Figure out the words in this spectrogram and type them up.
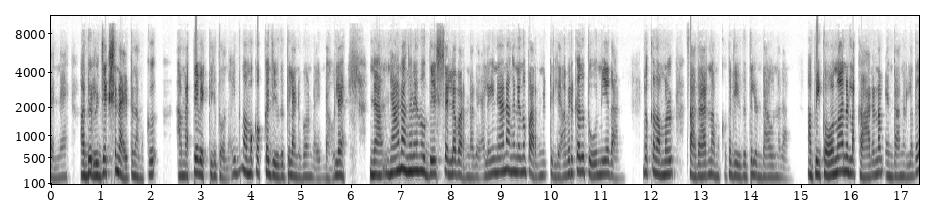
തന്നെ അത് റിജക്ഷൻ ആയിട്ട് നമുക്ക് ആ മറ്റേ വ്യക്തിക്ക് തോന്നുക. ഇത് നമുക്കൊക്കെ ജീവിതത്തിൽ അനുഭവം ഉണ്ടായിട്ടുണ്ടാവും അല്ലെ? ഞാൻ ഞാൻ അങ്ങനെയൊന്നും ഉദ്ദേശിച്ചല്ല പറഞ്ഞത്. അല്ലെങ്കിൽ ഞാൻ അങ്ങനെയൊന്നും പറഞ്ഞിട്ടില്ല. അത് തോന്നിയതാണ്. ഇതൊക്കെ നമ്മൾ സാധാരണ നമുക്കൊക്കെ ജീവിതത്തിൽ ഉണ്ടാവുന്നതാണ്. അപ്പൊ ഈ തോന്നാനുള്ള കാരണം എന്താന്നുള്ളത്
